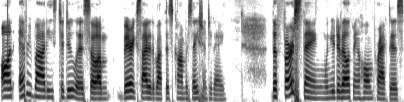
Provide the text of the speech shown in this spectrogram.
on everybody's to do list. So I'm very excited about this conversation today. The first thing when you're developing a home practice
